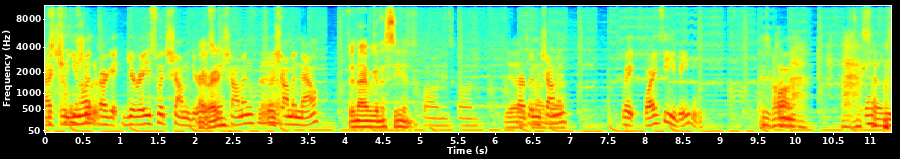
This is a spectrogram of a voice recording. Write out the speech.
Actually, you the know what? healer. Okay, get ready to switch Shaman. Get Alright, ready to ready? switch Shaman. Go Yeah. Shaman now. They're not even gonna see it. Clone, he's clone. Yeah, it's Sharpen and not Shaman. dead. Wait, why is he evading? He's clone. Accidentally.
